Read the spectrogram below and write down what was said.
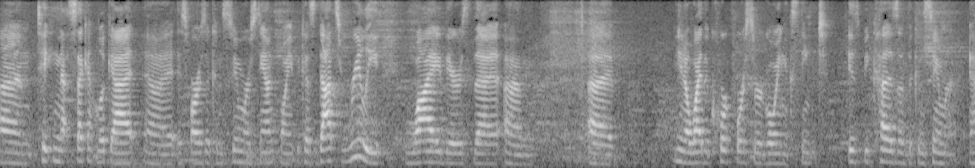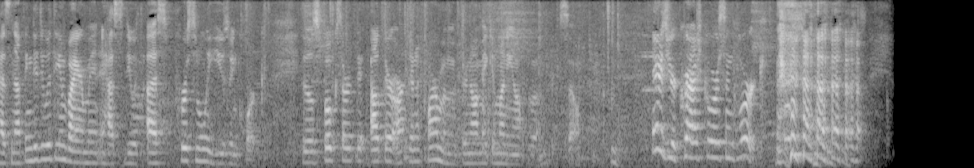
um, taking that second look at uh, as far as a consumer standpoint because that's really why there's the um, uh, you know why the cork forests are going extinct is because of the consumer. It has nothing to do with the environment. It has to do with us personally using cork. Those folks out there aren't going to farm them if they're not making money off of them. So there's your crash course in cork.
